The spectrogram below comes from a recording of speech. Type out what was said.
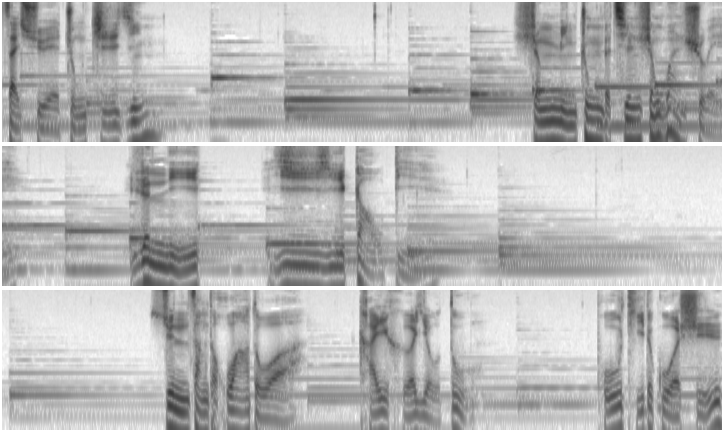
在雪中知音。生命中的千山万水，任你一一告别。殉葬的花朵。开合有度，菩提的果实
